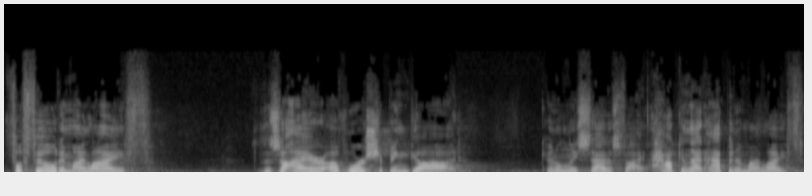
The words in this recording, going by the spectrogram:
fulfilled in my life? The desire of worshiping God can only satisfy. How can that happen in my life?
